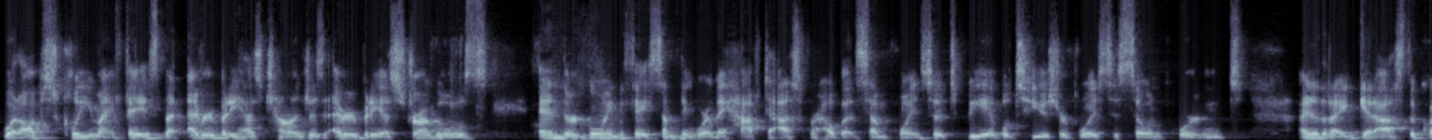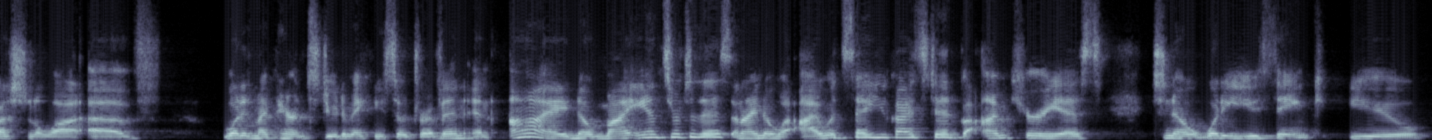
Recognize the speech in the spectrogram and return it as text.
what obstacle you might face. But everybody has challenges, everybody has struggles and they're going to face something where they have to ask for help at some point. So to be able to use your voice is so important. I know that I get asked the question a lot of what did my parents do to make me so driven? And I know my answer to this and I know what I would say you guys did, but I'm curious to know what do you think you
